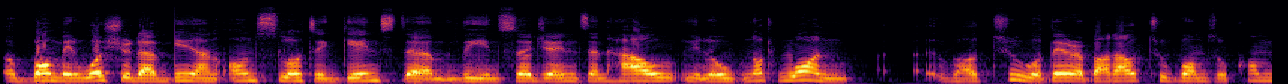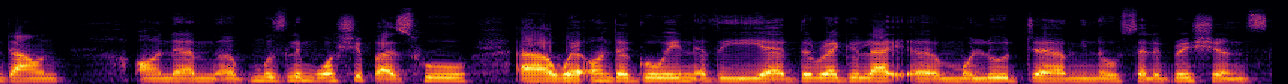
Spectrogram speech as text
a bombing, what should have been an onslaught against um, the insurgents and how, you know, not one, about two or there, about how two bombs will come down on um, uh, Muslim worshippers who uh, were undergoing the uh, the regular uh, Maulud, um, you know, celebrations.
